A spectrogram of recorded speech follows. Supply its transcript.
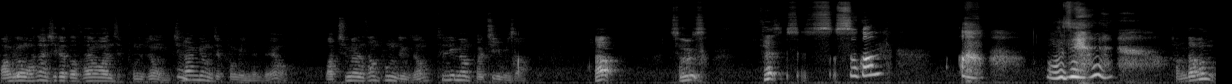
방금 화장실에서 사용한 제품 중 친환경 제품이 있는데요. 맞추면 상품 증정, 틀리면 벌칙입니다. 하나, 둘, 셋. 수, 수, 수건? 아, 뭐지? 정답은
